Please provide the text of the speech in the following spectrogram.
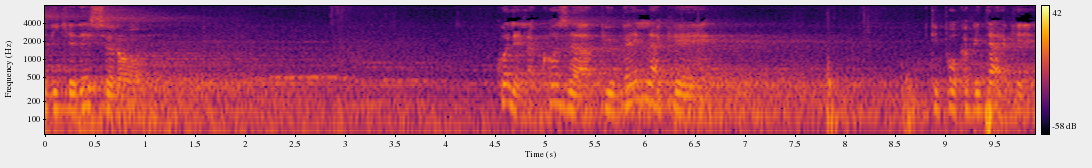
vi chiedessero qual è la cosa più bella che ti può capitare, che,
